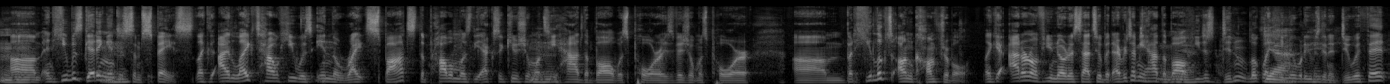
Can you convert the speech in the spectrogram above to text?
mm-hmm. um, and he was getting mm-hmm. into some space. Like I liked how he was in the right spots. The problem was the execution once he mm-hmm. had the ball was poor. His vision was poor. Um, but he looked uncomfortable. Like I don't know if you noticed that too, but every time he had the ball, yeah. he just didn't look like yeah. he knew what he was going to do with it.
